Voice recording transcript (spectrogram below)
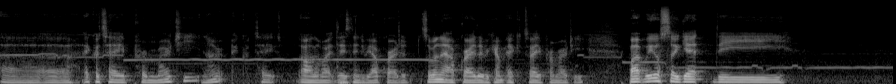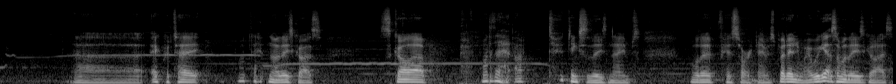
uh, Equite Promoti. No, Equite. Oh, no, wait, these need to be upgraded. So when they upgrade, they become Equite Promoti. But we also get the uh, Equite. What the No, these guys. Scholar. What are the hell? Who thinks of these names? Well, they're historic names. But anyway, we get some of these guys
